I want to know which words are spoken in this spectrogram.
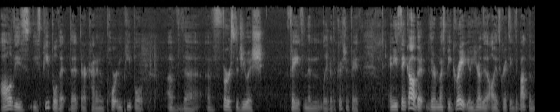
all these these people that, that are kind of important people of the of first the Jewish faith and then later the Christian faith. And you think oh there, there must be great. You hear all these great things about them.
